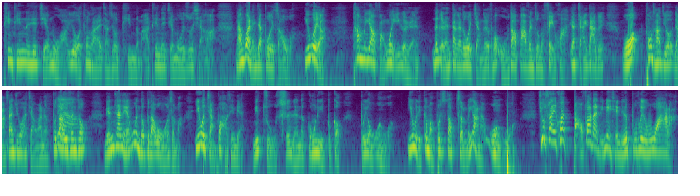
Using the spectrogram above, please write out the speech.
听听那些节目啊，因为我通常来讲是用听的嘛，听那节目我就想啊，难怪人家不会找我，因为啊，他们要访问一个人，那个人大概都会讲个什么五到八分钟的废话，要讲一大堆，我通常只有两三句话讲完了，不到一分钟，人家连问都不知道问我什么，因为讲不好听点，你主持人的功力不够，不用问我，因为你根本不知道怎么样来问我，就算一块宝放在你面前，你都不会挖啦。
